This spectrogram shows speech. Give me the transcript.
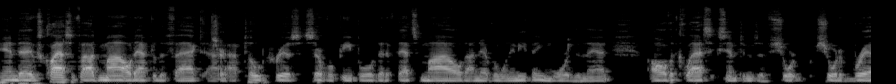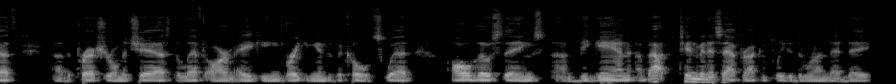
and uh, it was classified mild after the fact. Sure. I, I've told Chris several people that if that's mild, I never want anything more than that. All the classic symptoms of short short of breath, uh, the pressure on the chest, the left arm aching, breaking into the cold sweat, all of those things um, began about 10 minutes after I completed the run that day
